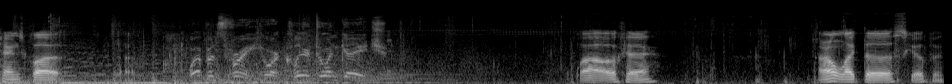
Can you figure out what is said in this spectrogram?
Change class. Weapons free. You are clear to engage. Wow, okay. I don't like the scoping.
